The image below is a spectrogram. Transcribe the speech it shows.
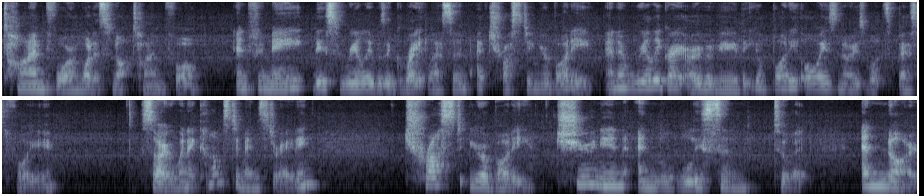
time for and what it's not time for. And for me, this really was a great lesson at trusting your body and a really great overview that your body always knows what's best for you. So, when it comes to menstruating, trust your body, tune in and listen to it, and know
